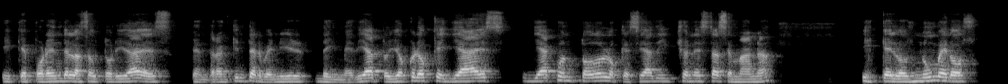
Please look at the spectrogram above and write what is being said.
y que por ende las autoridades tendrán que intervenir de inmediato. Yo creo que ya es, ya con todo lo que se ha dicho en esta semana y que los números,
